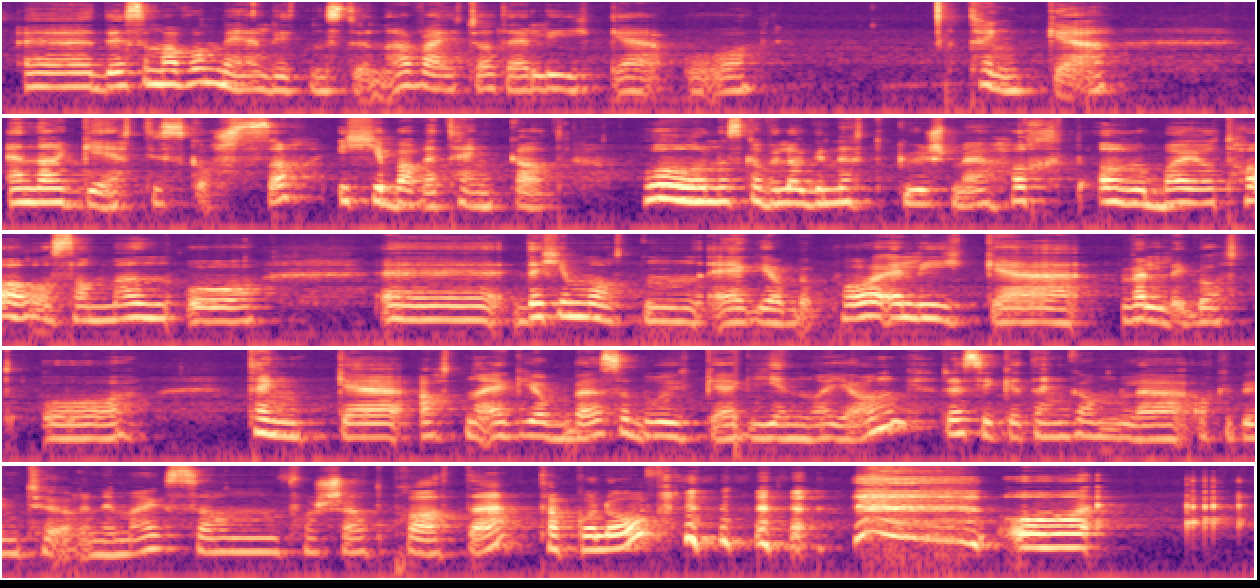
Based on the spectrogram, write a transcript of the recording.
det som har vært med en liten stund, jeg vet jo at jeg liker å tenke energetisk også. Ikke bare tenke at å, nå skal vi lage nettkurs med hardt arbeid og ta oss sammen. og eh, Det er ikke måten jeg jobber på. Jeg liker veldig godt å tenker at når jeg jobber, så bruker jeg yin og yang. Det er sikkert den gamle akupunktøren i meg som fortsatt prater. Takk og lov. og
